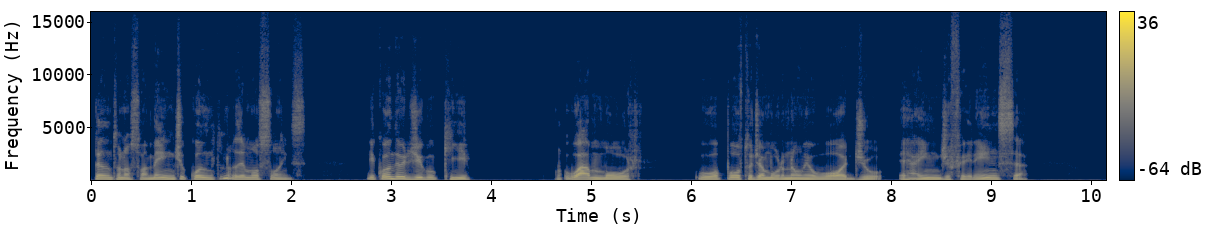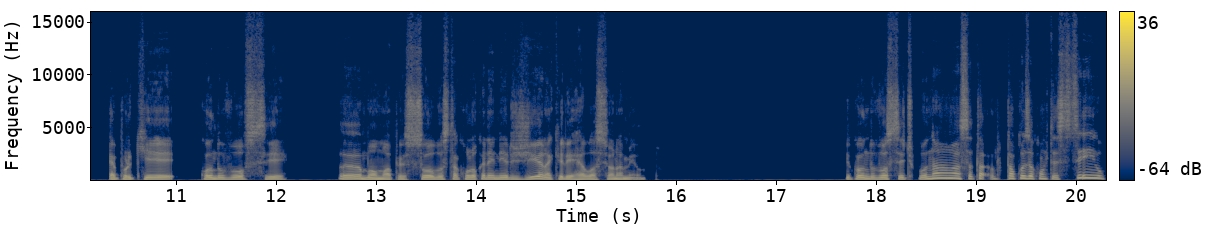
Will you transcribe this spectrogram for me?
tanto na sua mente quanto nas emoções. E quando eu digo que o amor, o oposto de amor não é o ódio, é a indiferença, é porque quando você ama uma pessoa, você está colocando energia naquele relacionamento. E quando você, tipo, nossa, tal, coisa aconteceu,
